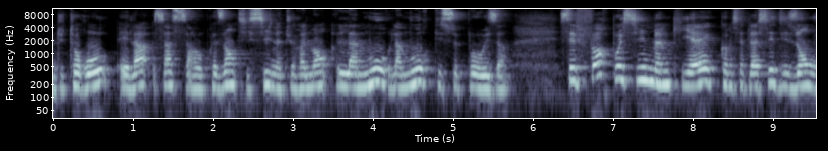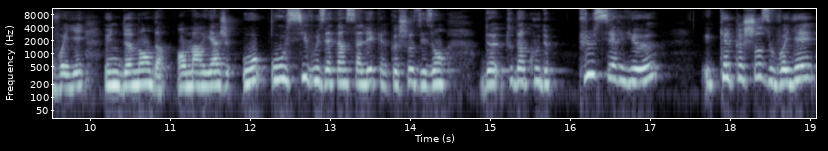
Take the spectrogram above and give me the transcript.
du taureau, et là, ça, ça représente ici naturellement l'amour, l'amour qui se pose. C'est fort possible même qu'il y ait, comme c'est placé, disons, vous voyez, une demande en mariage, ou, ou si vous êtes installé quelque chose, disons, tout d'un coup de plus sérieux, quelque chose, vous voyez,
